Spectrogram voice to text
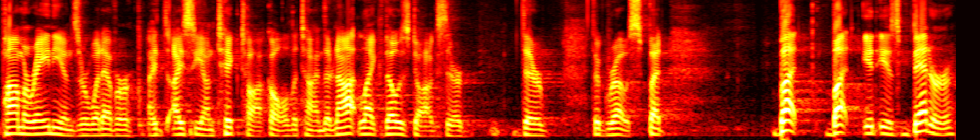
Pomeranians or whatever I, I see on TikTok all the time. They're not like those dogs. They're, they're, they're gross. But, but, but it is better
